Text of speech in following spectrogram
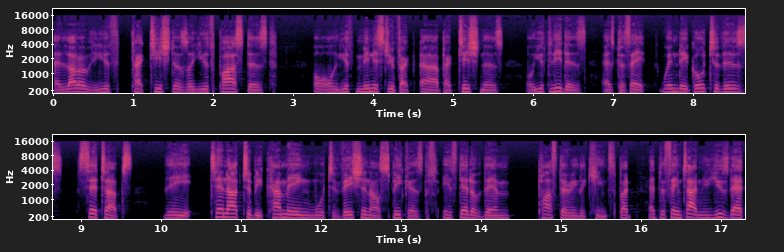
a lot of youth practitioners or youth pastors or, youth ministry uh, practitioners or youth leaders, as per se, when they go to these setups, they turn out to becoming motivational speakers instead of them pastoring the kids. But at the same time, you use that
